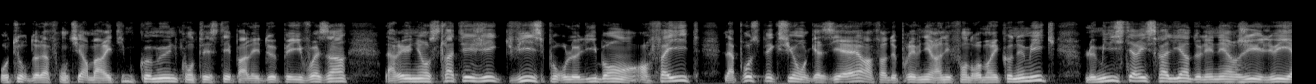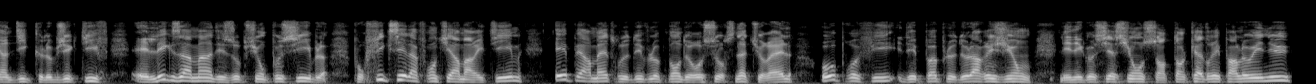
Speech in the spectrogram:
autour de la frontière maritime commune contestée par les deux pays voisins. La réunion stratégique vise pour le Liban en faillite la prospection gazière afin de prévenir un effondrement économique. Le ministère israélien de l'énergie, lui, indique que l'objectif est l'examen des options possibles pour fixer la frontière maritime et permettre le développement de ressources naturelles au profit des peuples de la région. Les négociations sont encadrées par l'ONU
